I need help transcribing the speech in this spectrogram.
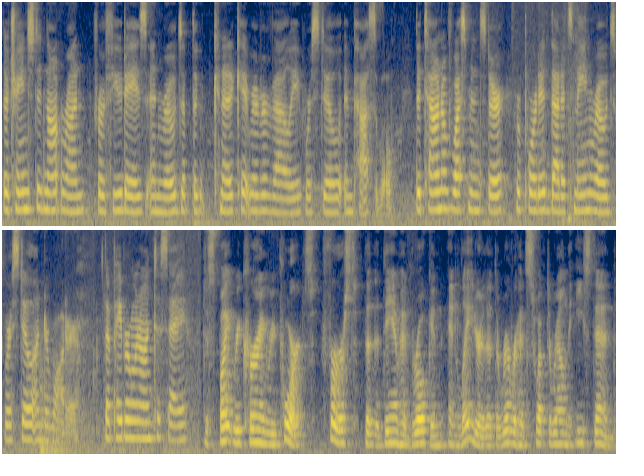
The trains did not run for a few days, and roads up the Connecticut River Valley were still impassable. The town of Westminster reported that its main roads were still underwater. The paper went on to say Despite recurring reports, first that the dam had broken and later that the river had swept around the east end,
